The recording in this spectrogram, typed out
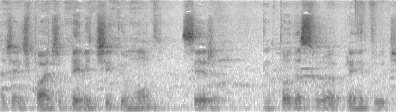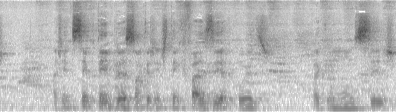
a gente pode permitir que o mundo seja em toda a sua plenitude. A gente sempre tem a impressão que a gente tem que fazer coisas para que o mundo seja.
